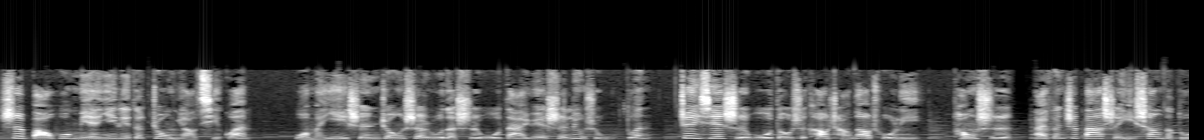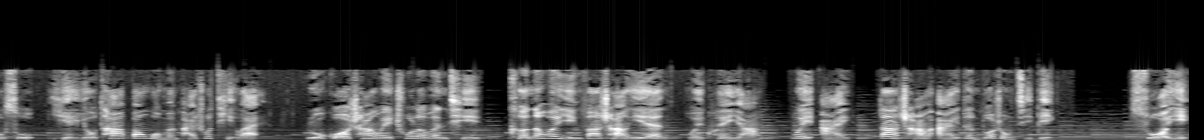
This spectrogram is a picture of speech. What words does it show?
是保护免疫力的重要器官。我们一生中摄入的食物大约是六十五吨，这些食物都是靠肠道处理，同时百分之八十以上的毒素也由它帮我们排出体外。如果肠胃出了问题，可能会引发肠炎、胃溃疡、胃癌、大肠癌等多种疾病。所以。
